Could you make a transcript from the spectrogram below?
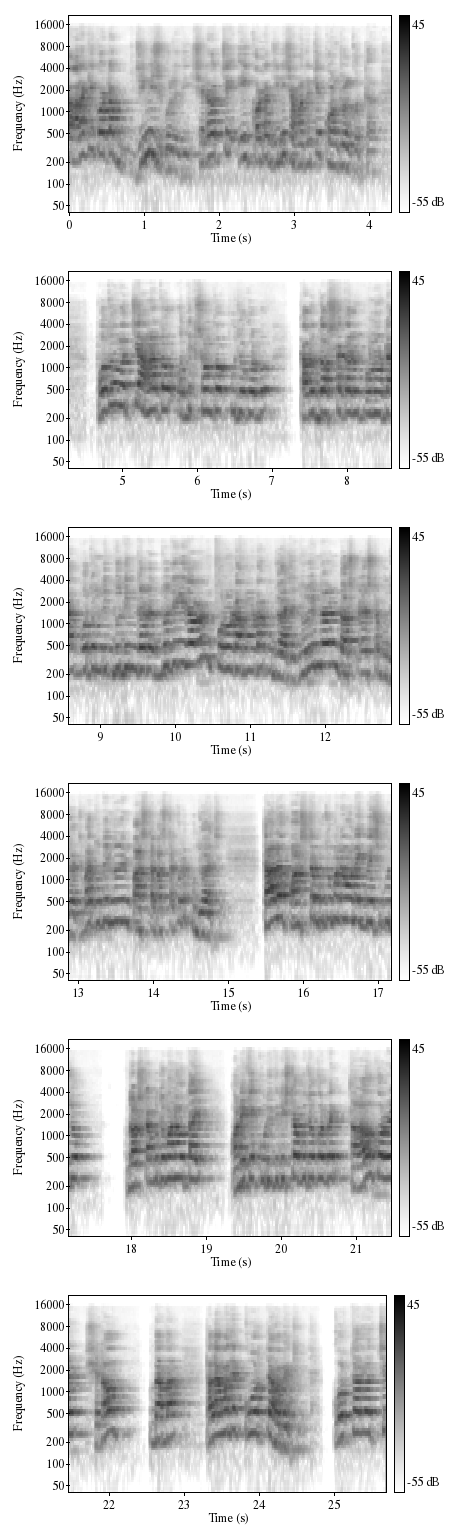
তার আগে কটা জিনিস বলে দিই। সেটা হচ্ছে এই কটা জিনিস আমাদেরকে কন্ট্রোল করতে হবে। প্রথম হচ্ছে আমরা তো অধিক সংখ্যক পুজো করব। কারোর দশটা, কারোর পনেরোটা, প্রথম দিন দুদিন ধরে, দুদিনই ধরুন পনেরোটা পনেরোটা পুজো আছে। দুদিন ধরুন দশটা দশটা পুজো আছে বা দুদিন দুদিন পাঁচটা পাঁচটা করে পুজো আছে। তাহলে পাঁচটা পুজো মানে অনেক বেশি পুজো। দশটা পুজো মানেও তাই। অনেকে কুড়ি, তিরিশটা পুজো করবেন, তারাও করবেন, সেটাও ব্যাপার। তাহলে আমাদের করতে হবে কি? করতে হবে হচ্ছে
